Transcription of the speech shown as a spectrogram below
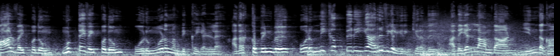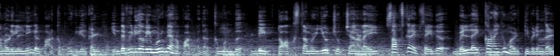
பால் வைப்பதும் முட்டை வைப்பதும் ஒரு மூட நம்பிக்கை அல்ல. அதற்கு பின்பு ஒரு மிகப்பெரிய அறிவியல் இருக்கிறது. அதையெல்லாம் தான் இந்த காணொளியில் நீங்கள் பார்க்க போகிறீர்கள். இந்த வீடியோவை முழுமையாக பார்ப்பதற்கு முன்பு டீப் டாக்ஸ் தமிழ் யூடியூப் சேனலை சப்ஸ்கிரைப் செய்து பெல் ஐக்கானையும் அழுத்தி விடுங்கள்.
